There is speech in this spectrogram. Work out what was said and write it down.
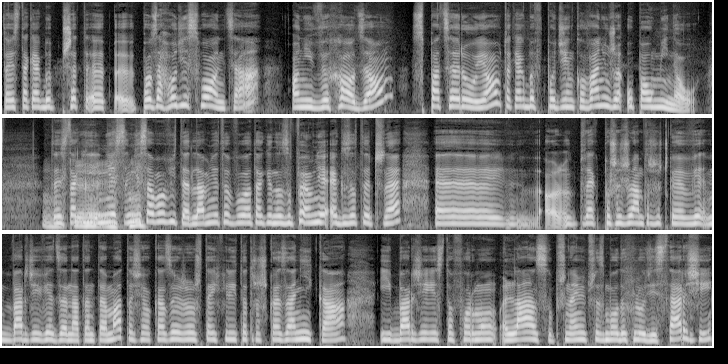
To jest tak jakby przed, e, po zachodzie słońca oni wychodzą, spacerują, tak jakby w podziękowaniu, że upał minął. To jest takie Okej. nies niesamowite. Dla mnie to było takie no, zupełnie egzotyczne. E, jak poszerzyłam troszeczkę bardziej wiedzę na ten temat, to się okazuje, że już w tej chwili to troszkę zanika i bardziej jest to formą lansu, przynajmniej przez młodych ludzi. Starsi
